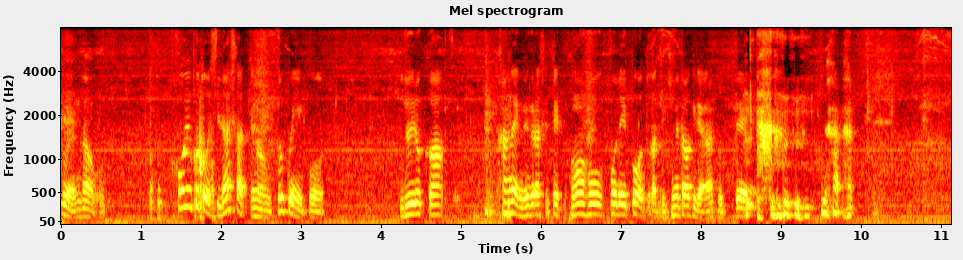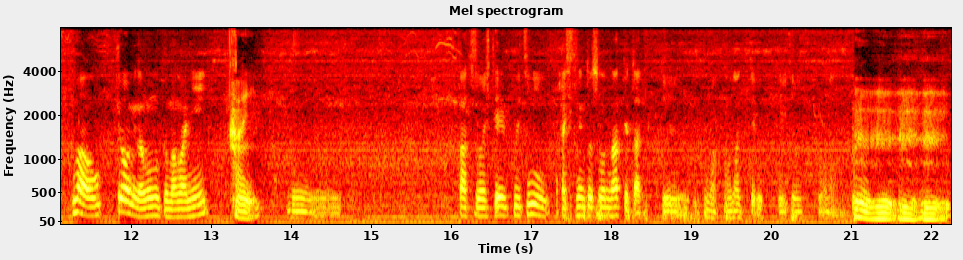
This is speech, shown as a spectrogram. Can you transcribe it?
そうやんだこういうことをしだしたっていうのは特にこういろいろか考え巡らせてこの方向で行こうとかって決めたわけではなくって まあ興味が赴くままに、はい。うん、活動していくうちに自然とそうなってたっていう今こうなってるっていう状況なんで。うんうんうん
